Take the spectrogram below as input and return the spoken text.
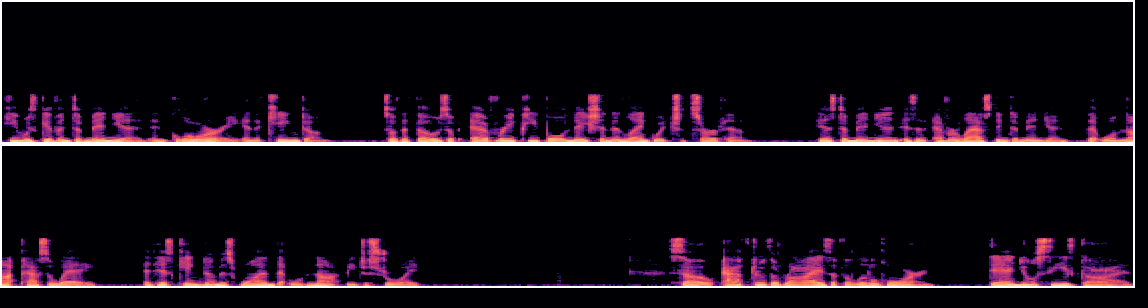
He was given dominion and glory and a kingdom, so that those of every people, nation, and language should serve him. His dominion is an everlasting dominion that will not pass away, and his kingdom is one that will not be destroyed. So, after the rise of the little horn, Daniel sees God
